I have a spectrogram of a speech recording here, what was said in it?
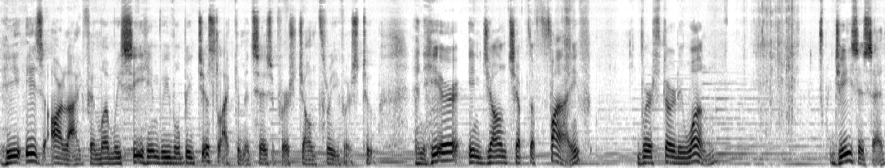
He is our life, and when we see him, we will be just like him, it says in 1 John 3, verse 2. And here in John chapter 5, verse 31, Jesus said,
